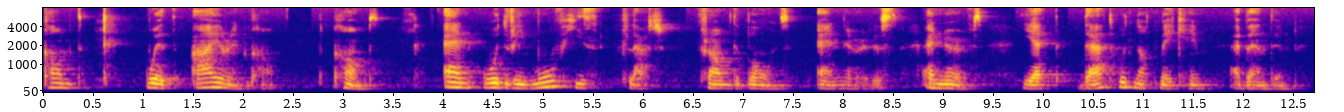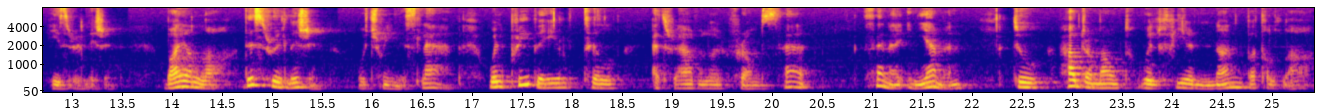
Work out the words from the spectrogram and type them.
combed with iron combs and would remove his flesh from the bones and nerves and nerves. Yet that would not make him abandon his religion. By Allah, this religion, which means Islam, will prevail till a traveler from Sana in Yemen to Hadramaut will fear none but Allah,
